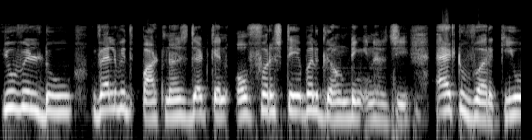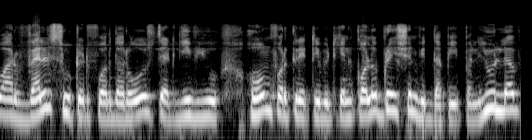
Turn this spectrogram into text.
You will do well with partners that can offer stable grounding energy. At work you are well suited for the roles that give you home for creativity and collaboration with the people. You love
